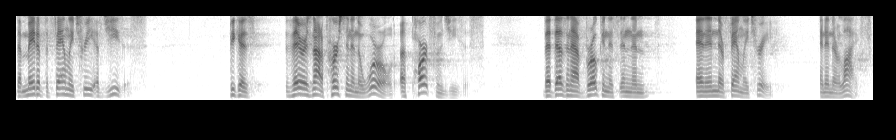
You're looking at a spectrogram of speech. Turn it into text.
that made up the family tree of Jesus. Because there is not a person in the world apart from Jesus that doesn't have brokenness in them and in their family tree and in their life.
